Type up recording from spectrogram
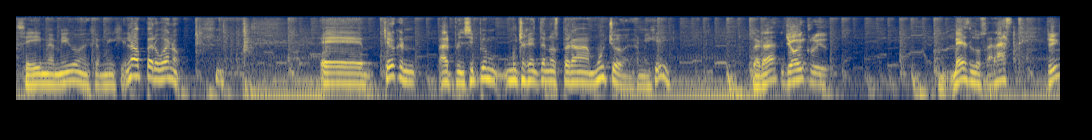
Sí, mi amigo Benjamín Gil. No, pero bueno. Eh, creo que al principio mucha gente no esperaba mucho de Benjamín Gil. ¿Verdad? Yo incluido. ¿Ves? Lo salaste. Sí.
